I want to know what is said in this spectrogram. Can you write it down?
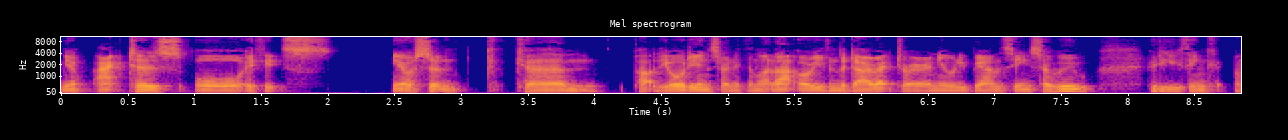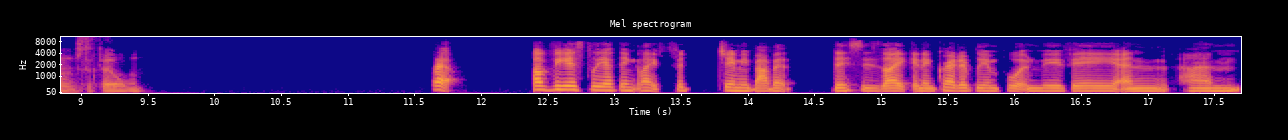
you know actors, or if it's you know a certain um, part of the audience or anything like that, or even the director or anybody behind the scenes. So who who do you think owns the film? Well, obviously, I think like for Jamie Babbit, this is like an incredibly important movie, and um,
